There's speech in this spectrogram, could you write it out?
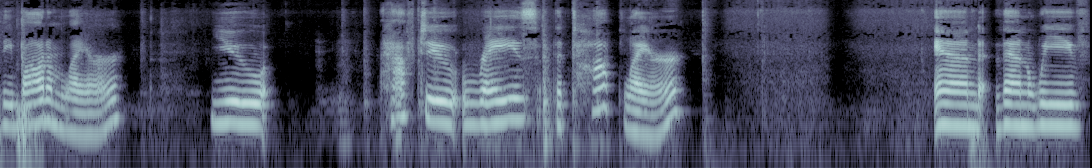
the bottom layer, you have to raise the top layer and then weave,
